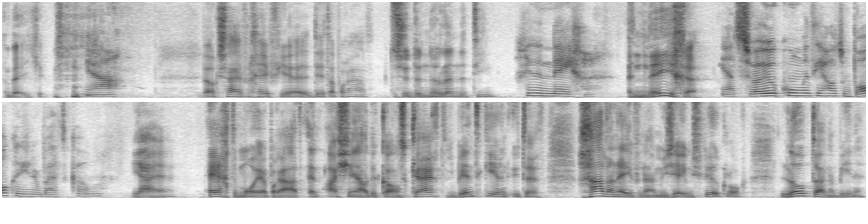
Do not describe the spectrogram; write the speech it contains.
Een beetje. Ja, Welk cijfer geef je dit apparaat? Tussen de 0 en de 10? misschien een 9. Een 9. Ja, het is wel heel cool met die houten balken die naar buiten komen. Ja, hè? Echt een mooi apparaat. En als je nou de kans krijgt, je bent een keer in Utrecht... ga dan even naar Museum Speelklok, loop daar naar binnen...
